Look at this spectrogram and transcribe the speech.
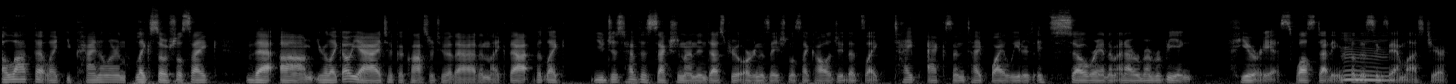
a lot that like you kind of learn like social psych that um you're like oh yeah I took a class or two of that and like that but like you just have this section on industrial organizational psychology that's like type X and type Y leaders. It's so random and I remember being furious while studying for this Mm. exam last year.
